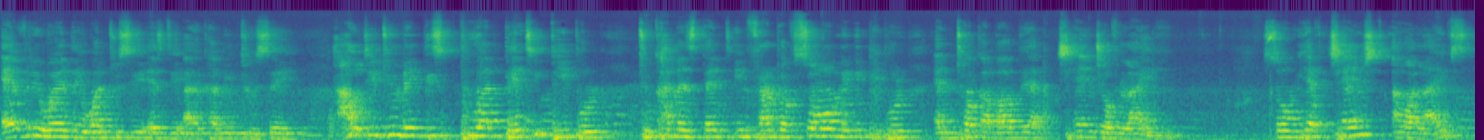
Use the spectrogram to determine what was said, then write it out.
everywhere they want to see SDI coming to say, how did you make these poor, dirty people to come and stand in front of so many people and talk about their change of life? So we have changed our lives,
